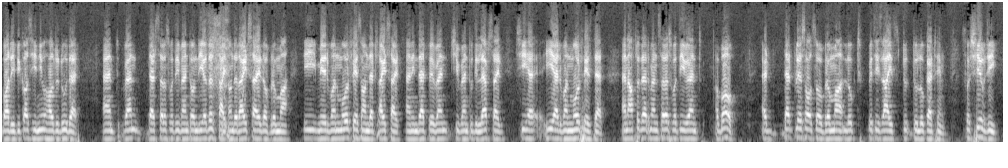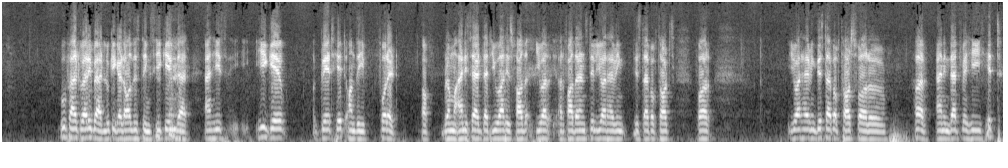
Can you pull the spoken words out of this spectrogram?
body because he knew how to do that. And when that Saraswati went on the other side, on the right side of Brahma, he made one more face on that right side. And in that way, when she went to the left side, she ha- he had one more face there. And after that, when Saraswati went above, at that place also Brahma looked with his eyes to, to look at him. So Shivji, who felt very bad looking at all these things, he came there and he he gave a great hit on the forehead Brahma and he said that you are his father, you are her father, and still you are having this type of thoughts for you are having this type of thoughts for uh, her, and in that way he hit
